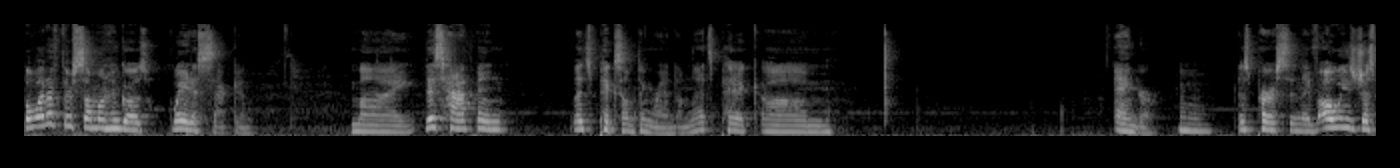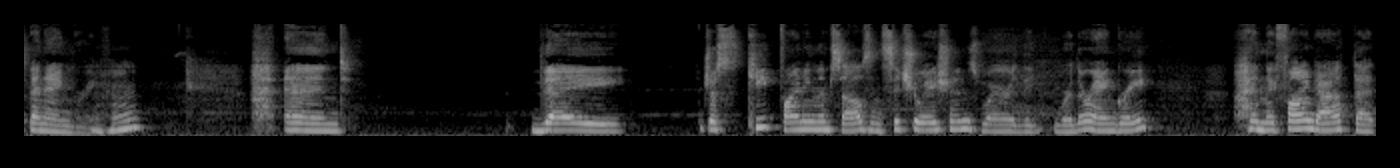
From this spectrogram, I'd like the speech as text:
But what if there's someone who goes, wait a second, my this happened. Let's pick something random. Let's pick um, anger. This person, they've always just been angry, hmm and they just keep finding themselves in situations where they where they're angry, and they find out that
